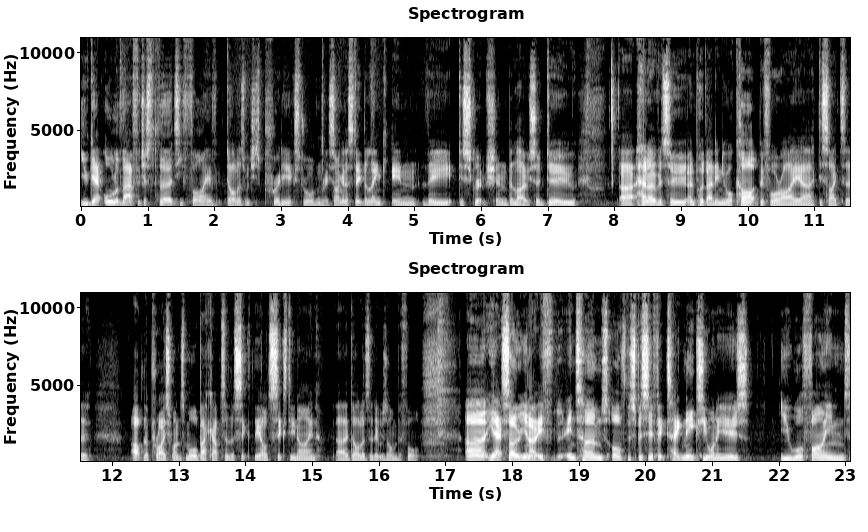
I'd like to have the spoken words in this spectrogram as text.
you get all of that for just $35, which is pretty extraordinary. So I'm going to stick the link in the description below. So do uh, head over to and put that in your cart before I uh, decide to up the price once more, back up to the six, the old $69 uh, that it was on before. Uh, yeah, so you know, if in terms of the specific techniques you want to use, you will find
